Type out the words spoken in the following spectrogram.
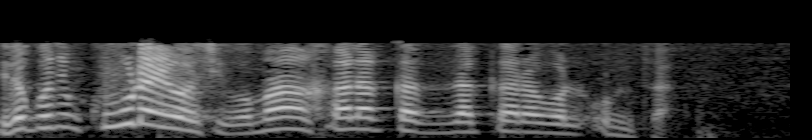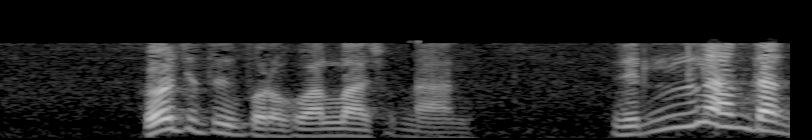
இதை கொஞ்சம் கூட யோசி ஒமா கலக்க தக்கரவல் உன்சா. யோசிச்சதுக்கு பிறகு அல்லா சொன்னான் இதெல்லாம் தான்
